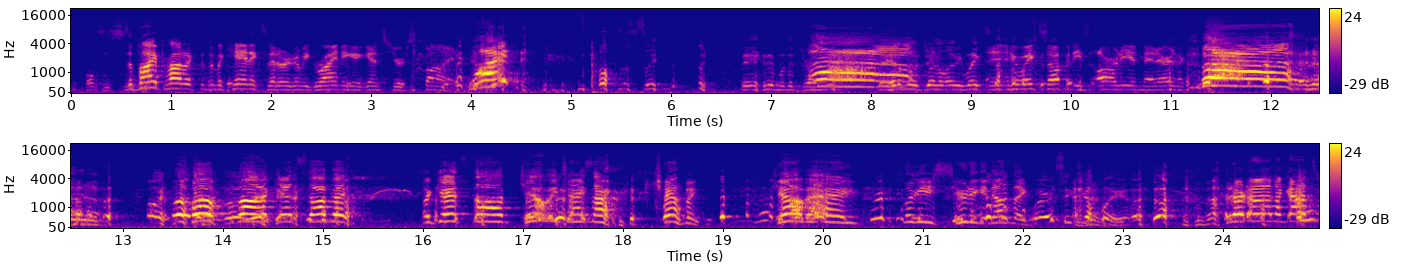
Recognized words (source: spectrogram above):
He falls It's the asleep. byproduct of the mechanics that are gonna be grinding against your spine. what? he falls asleep. They hit him with adrenaline. Ah! They hit him with adrenaline. He wakes And up. he wakes up and he's already in midair. He's like, ah! Oh, he- Oh, oh, I can't stop it! I can't stop! Kill me, Chaser! Kill me! Kill me! Look, he's shooting at nothing. Where is he going? I don't know how the guns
